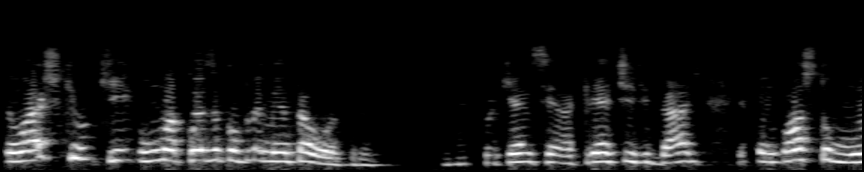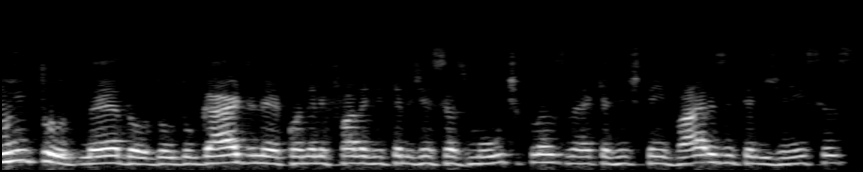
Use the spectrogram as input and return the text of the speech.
eu acho que, que uma coisa complementa a outra. Porque assim, a criatividade, eu gosto muito né, do, do, do, Gardner quando ele fala de inteligências múltiplas, né, que a gente tem várias inteligências,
